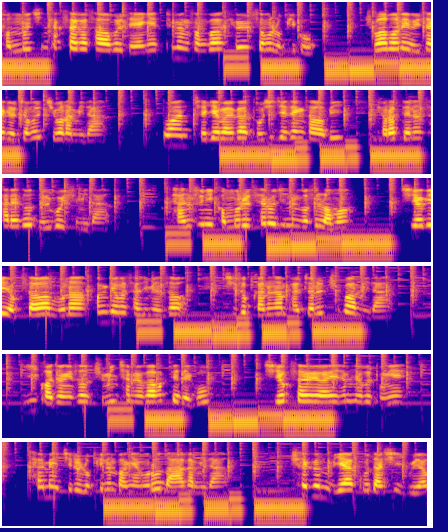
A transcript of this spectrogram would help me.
전문 신탁사가 사업을 대행해 투명성과 효율성을 높이고 조합원의 의사결정을 지원합니다. 또한 재개발과 도시재생 사업이 결합되는 사례도 늘고 있습니다. 단순히 건물을 새로 짓는 것을 넘어 지역의 역사와 문화, 환경을 살리면서 지속 가능한 발전을 추구합니다. 이 과정에서 주민 참여가 확대되고 지역사회와의 협력을 통해 삶의 질을 높이는 방향으로 나아갑니다. 미아 9-2구역,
